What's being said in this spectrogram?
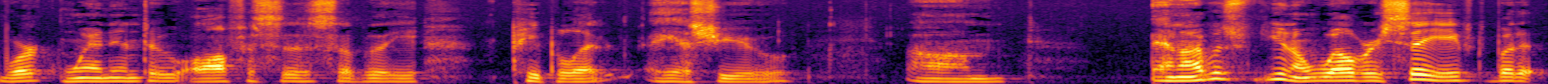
work went into offices of the people at ASU, um, and I was you know well received, but it,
